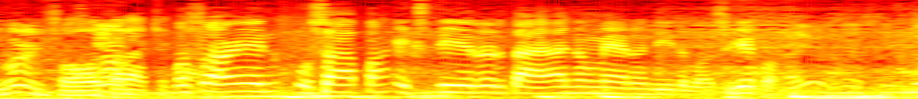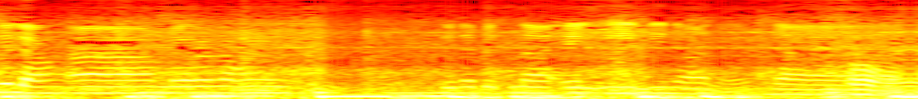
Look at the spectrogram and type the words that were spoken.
Sure. So, Yeah. tara, check. Boss Ryan, usapang exterior tayo. Anong meron dito, boss? Sige po. Ayun, simple lang. Ah, meron akong pinabit na LED na ano, na Okay.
